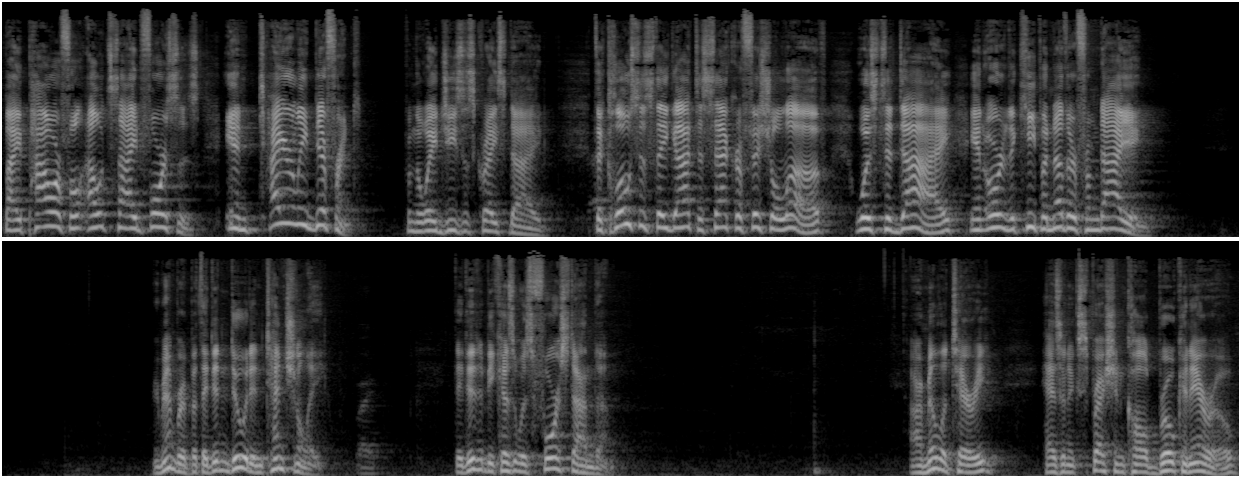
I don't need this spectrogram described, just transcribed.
by powerful outside forces, entirely different from the way Jesus Christ died. The closest they got to sacrificial love was to die in order to keep another from dying. Remember, but they didn't do it intentionally. Right. They did it because it was forced on them. Our military has an expression called broken arrow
